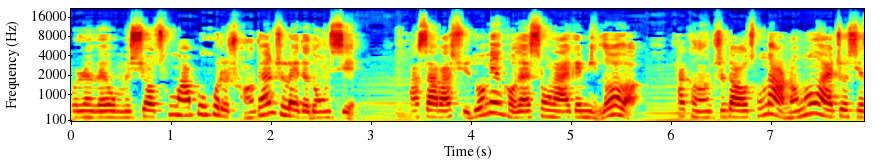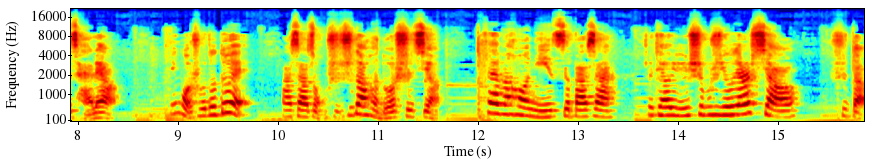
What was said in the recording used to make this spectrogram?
我认为我们需要粗麻布或者床单之类的东西。巴萨把许多面口袋送来给米勒了，他可能知道从哪儿能弄来这些材料。苹果说的对，巴萨总是知道很多事情。再问候你一次，巴萨，这条鱼是不是有点小？是的，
